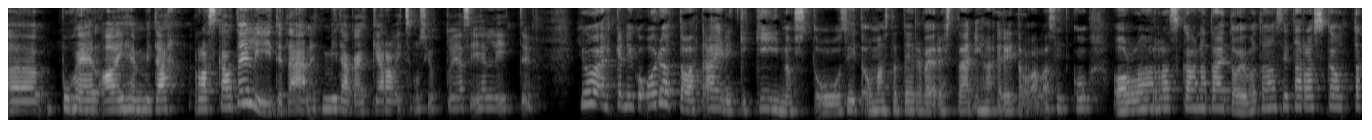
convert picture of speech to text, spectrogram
äh, puheen aihe, mitä raskauteen liitetään, että mitä kaikkia ravitsemusjuttuja siihen liittyy. Joo, ehkä niinku odottavat äiditkin kiinnostuu siitä omasta terveydestään ihan eri tavalla sit, kun ollaan raskaana tai toivotaan sitä raskautta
